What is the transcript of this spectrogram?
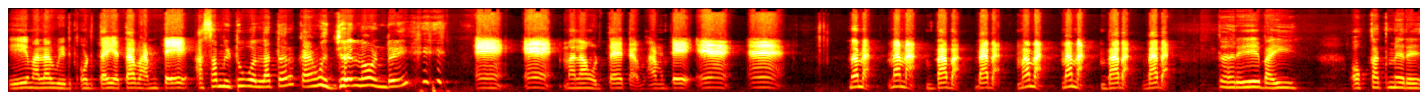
ए मला विड उडता येता भामटे. असा मिठू बोलला तर काय मज्जा येईल ना मंडळी? ए ए मला उडता येता भामटे. ए ए. मामा मामा बाबा बाबा मामा मामा बाबा बाबा. तर ए बाई औकात मेरे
